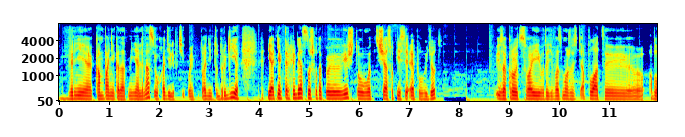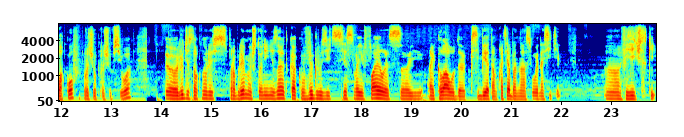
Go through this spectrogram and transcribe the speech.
вернее, компании, когда отменяли нас и уходили потихоньку, то одни, то другие, я от некоторых ребят слышал такую вещь, что вот сейчас вот если Apple уйдет и закроет свои вот эти возможности оплаты э, облаков и прочего-прочего всего, э, люди столкнулись с проблемой, что они не знают, как выгрузить все свои файлы с э, iCloud к себе там хотя бы на свой носитель э, физический.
